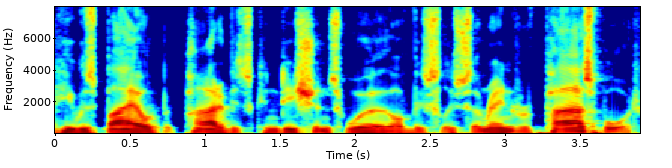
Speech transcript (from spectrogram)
he was bailed, but part of his conditions were obviously surrender of passport.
